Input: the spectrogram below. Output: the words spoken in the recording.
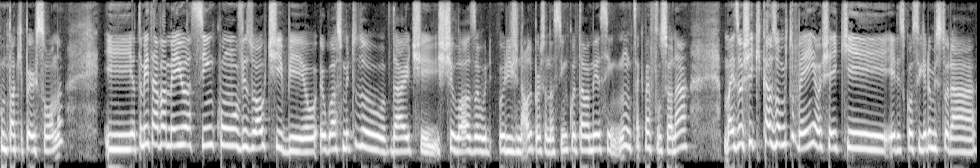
com toque persona. E eu também tava meio assim com o visual Tibi. Eu, eu gosto muito do, da arte estilosa original do Persona 5. Eu tava meio assim, hum, será que vai funcionar? Mas eu achei que casou muito bem. Eu achei que eles conseguiram misturar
